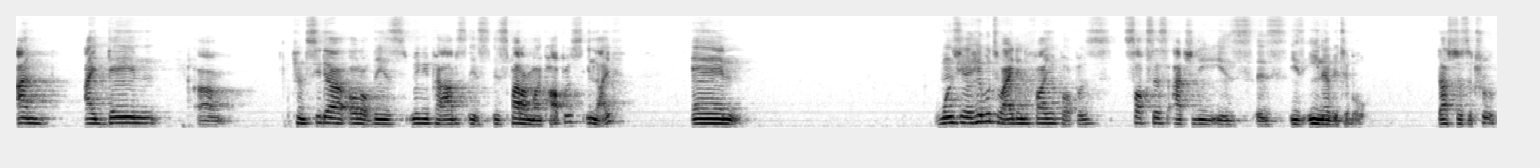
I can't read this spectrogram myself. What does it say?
and I then um, consider all of this maybe perhaps is, is part of my purpose in life. And once you're able to identify your purpose, success actually is is is inevitable. That's just the truth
